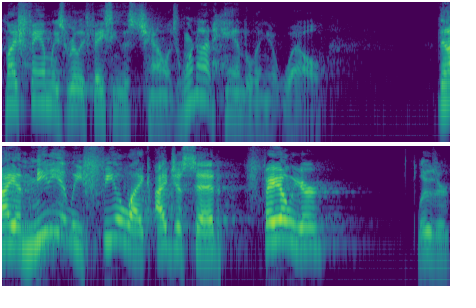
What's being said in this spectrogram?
my family's really facing this challenge, we're not handling it well, then I immediately feel like I just said, failure, loser,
